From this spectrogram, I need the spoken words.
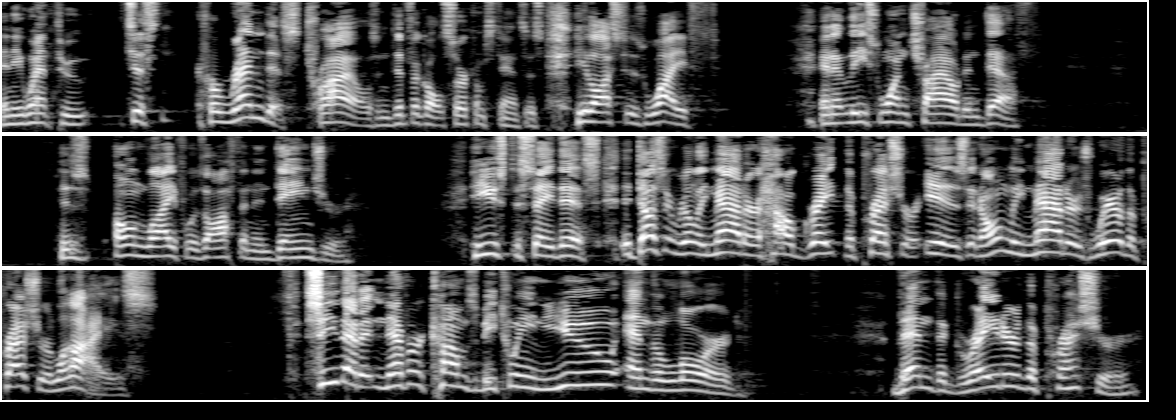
And he went through just horrendous trials and difficult circumstances. He lost his wife and at least one child in death. His own life was often in danger. He used to say this, it doesn't really matter how great the pressure is, it only matters where the pressure lies. See that it never comes between you and the Lord. Then the greater the pressure,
